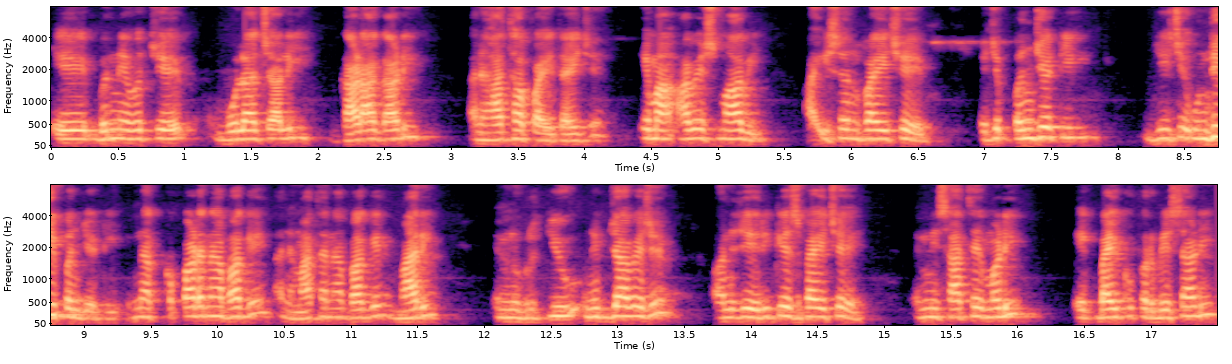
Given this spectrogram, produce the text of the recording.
એ બંને વચ્ચે બોલાચાલી, ગાળાગાળી અને હાથાપાઈ થાય છે. એમાં આવેશમાં આવી આ ઈશનભાઈ છે એ જે પંજેટી, જે છે ઊંધી પંજેટી, એમના કપાળના ભાગે અને માથાના ભાગે મારી એમનું મૃત્યુ નિપજાવે છે અને જે રિકેશભાઈ છે એમની સાથે મળી એક બાઇક ઉપર બેસાડી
